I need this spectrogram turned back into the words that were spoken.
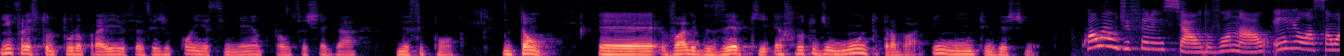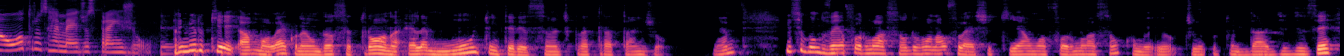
infraestrutura para isso, exige conhecimento para você chegar nesse ponto. Então, é, vale dizer que é fruto de muito trabalho e muito investimento. Qual é o diferencial do Vonal em relação a outros remédios para enjoo? Primeiro que a molécula, a ondansetrona, ela é muito interessante para tratar enjoo. Né? E segundo vem a formulação do Vonal Flash, que é uma formulação, como eu tive a oportunidade de dizer,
